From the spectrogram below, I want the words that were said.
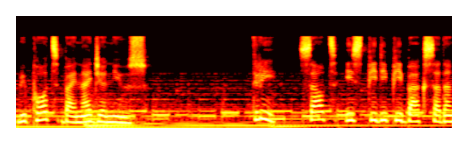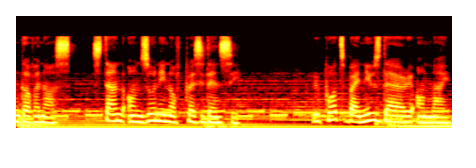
Report by Naija News. 3. South East PDP back Southern governors stand on zoning of presidency. Report by News Diary Online.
